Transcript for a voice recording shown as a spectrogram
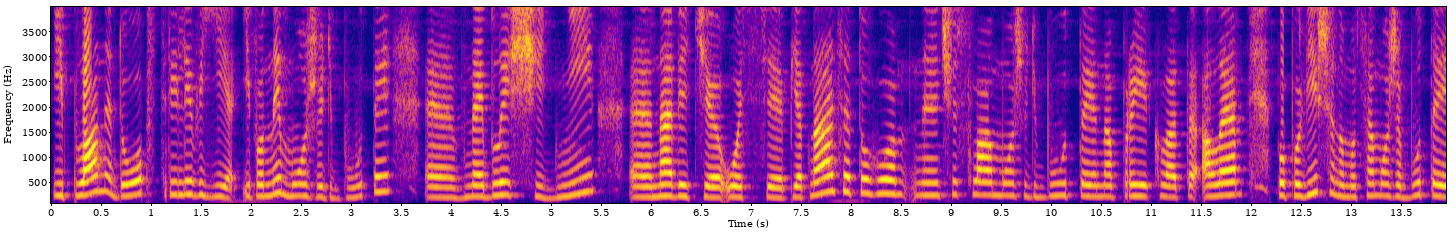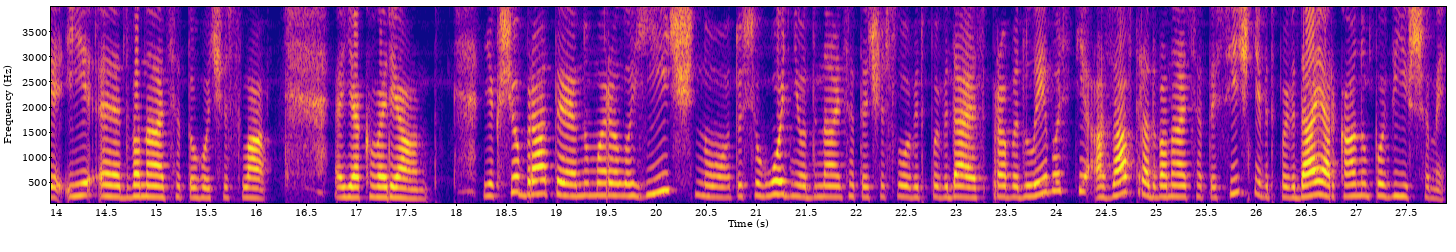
І плани до обстрілів є, і вони можуть бути е, в найближчі дні, е, навіть е, ось 15 е, числа можуть бути, наприклад, але по повішеному це може бути і е, 12 числа як варіант. Якщо брати нумерологічно, то сьогодні 11 число відповідає справедливості, а завтра, 12 січня, відповідає аркану повішений.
